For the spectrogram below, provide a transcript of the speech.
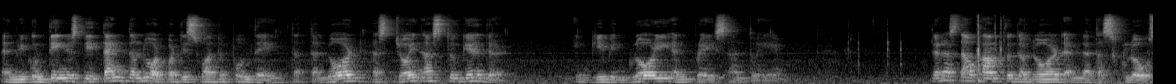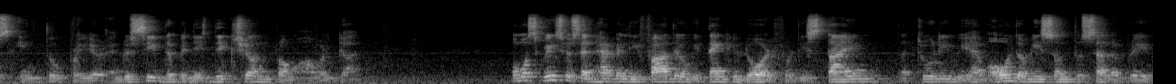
And we continuously thank the Lord for this wonderful day that the Lord has joined us together in giving glory and praise unto Him. Let us now come to the Lord and let us close into prayer and receive the benediction from our God. O most gracious and heavenly Father, we thank you, Lord, for this time that truly we have all the reason to celebrate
